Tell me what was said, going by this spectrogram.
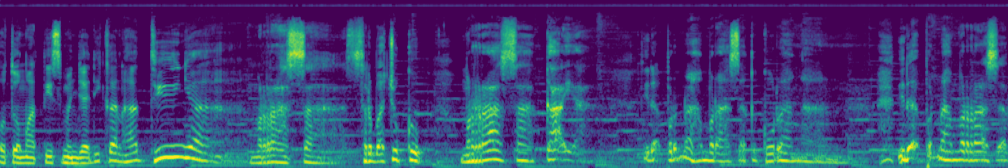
otomatis menjadikan hatinya merasa serba cukup, merasa kaya, tidak pernah merasa kekurangan, tidak pernah merasa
